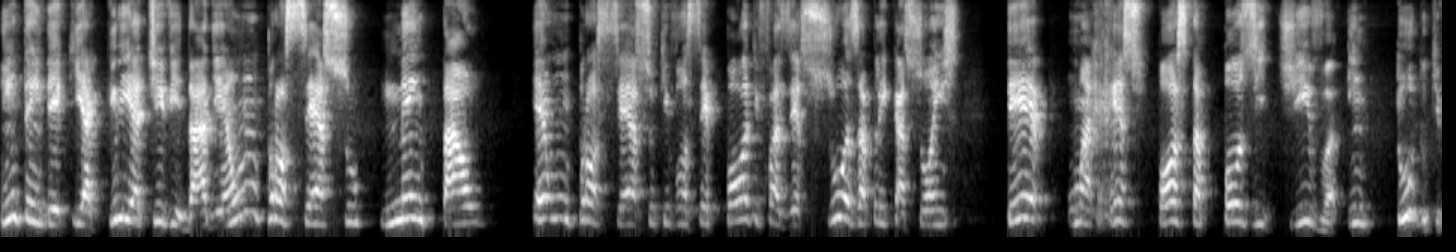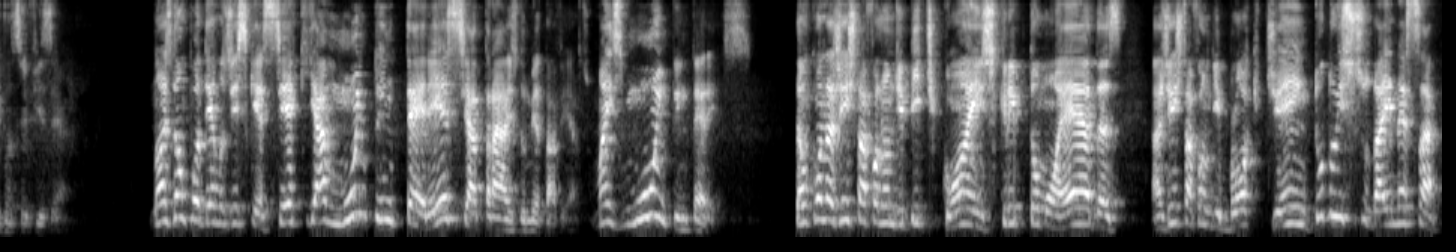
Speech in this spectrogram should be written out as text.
entender que a criatividade é um processo mental, é um processo que você pode fazer suas aplicações, ter uma resposta positiva em tudo que você fizer. Nós não podemos esquecer que há muito interesse atrás do metaverso, mas muito interesse. Então, quando a gente está falando de bitcoins, criptomoedas, a gente está falando de blockchain, tudo isso daí nessa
